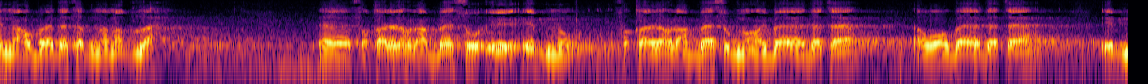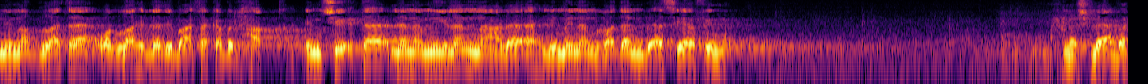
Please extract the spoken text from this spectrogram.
إن عبادة بن نضلة آه، فقال له العباس إيه ابن فقال له العباس بن عبادة أو عبادة ابن نضلة والله الذي بعثك بالحق إن شئت لنميلن على أهل منى غدا بأسيافنا. مش لعبة.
